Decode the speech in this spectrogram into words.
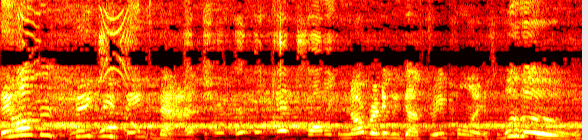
They want to make me think that. That's your perfect kick, Sunny. And already we got three points. Woohoo!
